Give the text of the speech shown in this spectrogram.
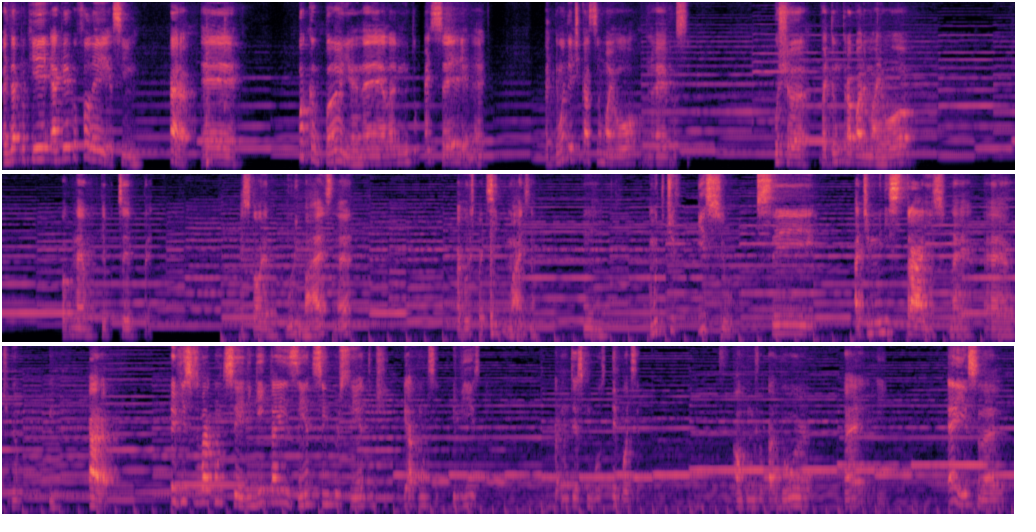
Mas é porque é aquilo que eu falei, assim, cara, é. Uma campanha, né? Ela é muito mais séria, né? Vai ter uma dedicação maior, né? Você. Poxa, vai ter um trabalho maior, né? Porque você a história dure mais, né? Os jogadores participem mais, né? Hum, é muito difícil você administrar isso, né? É, digamos assim. Cara, imprevistos vai acontecer, ninguém está isento 100% de acontecer imprevisto. Acontece com você pode ser algum jogador, né? E é isso, né?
